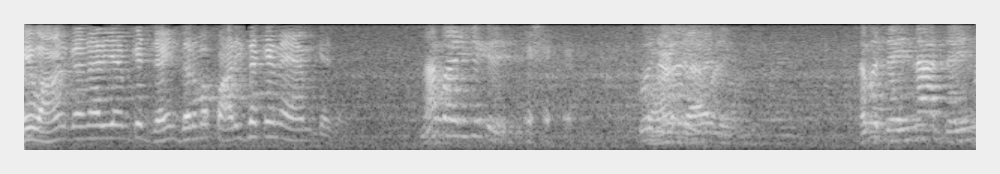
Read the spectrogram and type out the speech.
એ વાહન કરનારી એમ કે જૈન ધર્મ પાડી શકે ને એમ કે ના પાડી શકે. ના હવે જૈન ના જૈન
